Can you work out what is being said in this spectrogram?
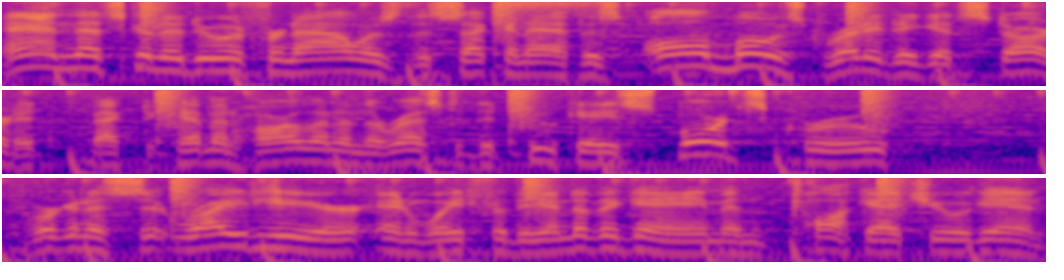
And that's going to do it for now as the second half is almost ready to get started. Back to Kevin Harlan and the rest of the 2K Sports crew. We're going to sit right here and wait for the end of the game and talk at you again.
